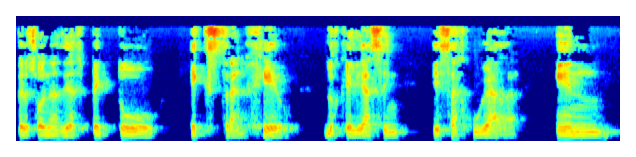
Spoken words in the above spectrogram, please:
personas de aspecto extranjero los que le hacen esa jugada en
